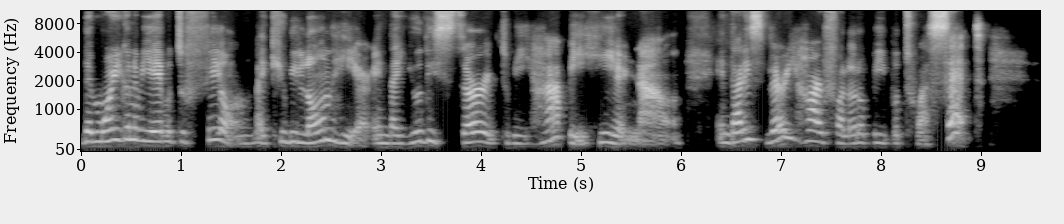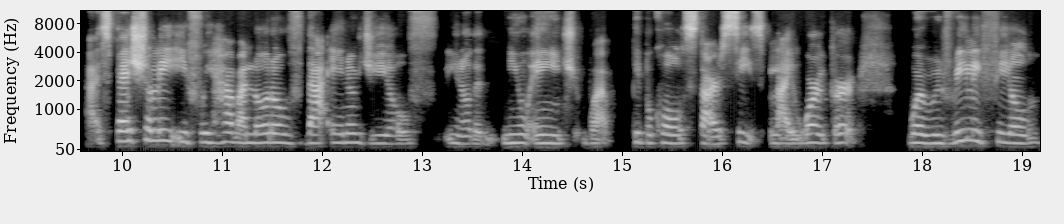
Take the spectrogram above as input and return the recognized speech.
the more you're going to be able to feel like you belong here and that you deserve to be happy here now. And that is very hard for a lot of people to accept, especially if we have a lot of that energy of, you know, the new age, what people call star seeds, light worker, where we really feel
